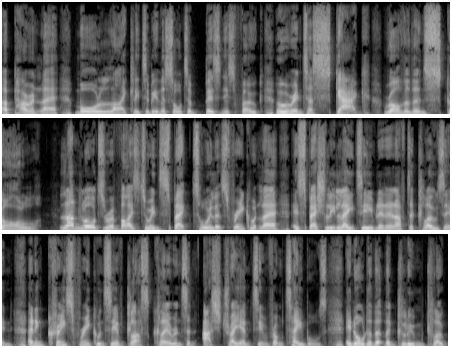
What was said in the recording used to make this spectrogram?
apparently more likely to be the sort of business folk who are into skag rather than skull. Landlords are advised to inspect toilets frequently, especially late evening and after closing, and increase frequency of glass clearance and ashtray emptying from tables in order that the gloom cloak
